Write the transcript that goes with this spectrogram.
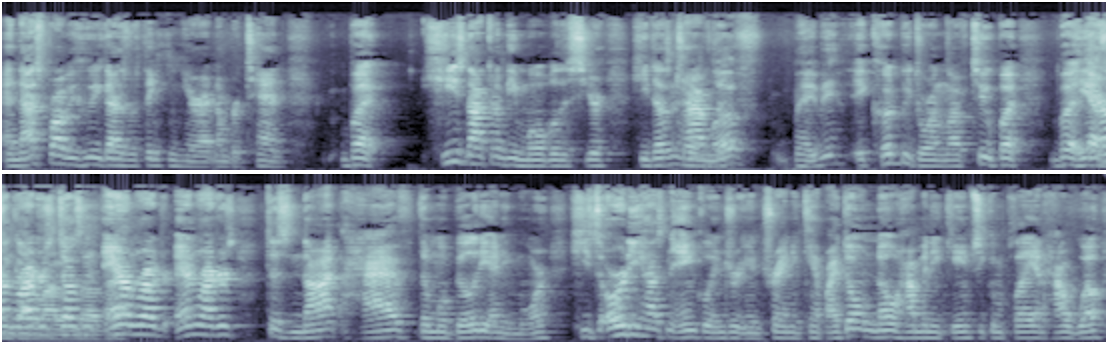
and that's probably who you guys were thinking here at number ten. But he's not going to be mobile this year. He doesn't have the- Love, maybe. it could be Jordan Love too, but but He Aaron hasn't got a Rodgers doesn't. Aaron Rodgers, Aaron Rodgers does not have the mobility anymore. He's already has an ankle injury in training camp. I don't know how many games he can play and how well.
